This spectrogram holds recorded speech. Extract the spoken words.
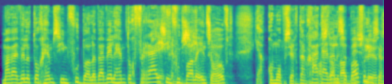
Maar wij willen toch hem zien voetballen. Wij willen hem toch vrij Ik zien voetballen in zijn hoofd. Ja, kom op zeg, dan gaat Als hij wel eens de bal verliezen.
